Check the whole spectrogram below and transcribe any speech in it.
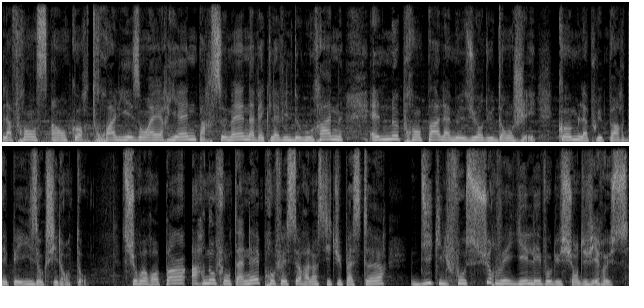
La France a encore trois liaisons aériennes par semaine avec la ville de Wuhan. Elle ne prend pas la mesure du danger, comme la plupart des pays occidentaux. Sur Europe 1, Arnaud Fontanet, professeur à l'Institut Pasteur, dit qu'il faut surveiller l'évolution du virus.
